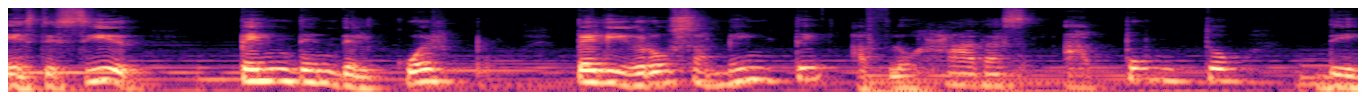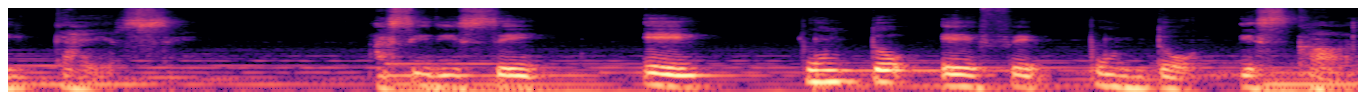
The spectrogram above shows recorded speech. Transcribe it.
es decir, penden del cuerpo, peligrosamente aflojadas a punto de caerse. Así dice E.F. Scott.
